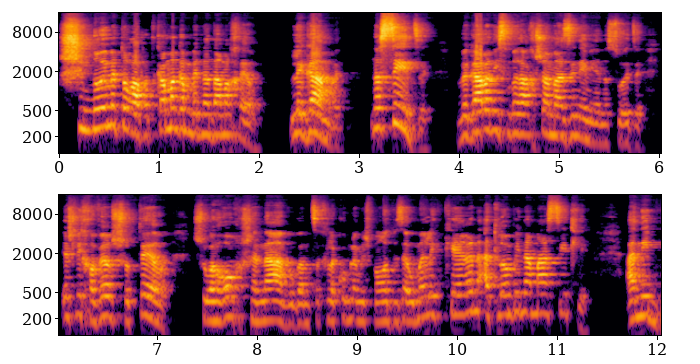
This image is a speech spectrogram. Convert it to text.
שינוי מטורף, את קמה גם בן אדם אחר, לגמרי. נסי את זה. וגם אני שמח שהמאזינים ינסו את זה. יש לי חבר שוטר שהוא ארוך שנה והוא גם צריך לקום למשמרות וזה, הוא אומר לי, קרן, את לא מבינה מה עשית לי. אני,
